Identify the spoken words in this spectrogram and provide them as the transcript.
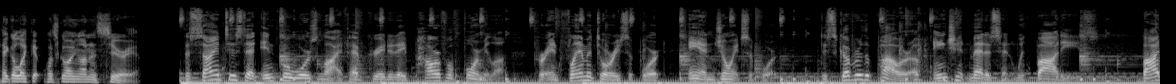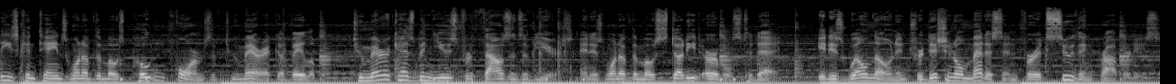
Take a look at what's going on in Syria. The scientists at InfoWars Life have created a powerful formula for inflammatory support and joint support. Discover the power of ancient medicine with Bod Ease. Bod Ease contains one of the most potent forms of turmeric available. Turmeric has been used for thousands of years and is one of the most studied herbals today. It is well known in traditional medicine for its soothing properties.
